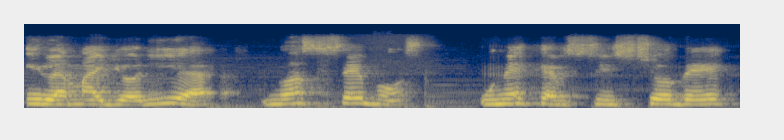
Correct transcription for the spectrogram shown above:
Y la mayoría no hacemos un ejercicio de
